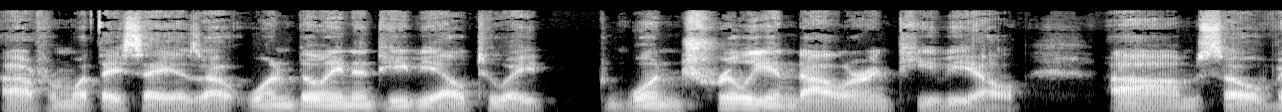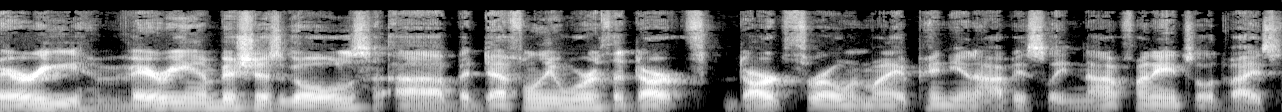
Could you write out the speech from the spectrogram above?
uh, from what they say is a 1 billion in TVL to a 1 trillion dollar in TVL. Um, so very, very ambitious goals, uh, but definitely worth a dart dart throw, in my opinion. Obviously, not financial advice,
